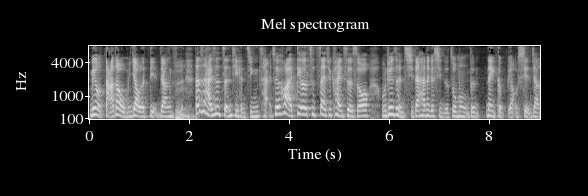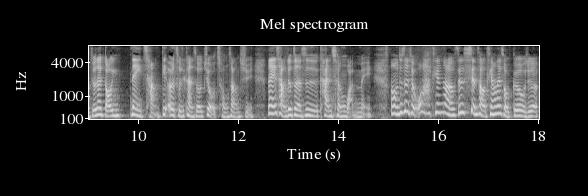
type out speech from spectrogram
没有达到我们要的点这样子，但是还是整体很精彩。所以后来第二次再去看一次的时候，我们就一直很期待他那个醒着做梦的那个表现，这样就那高音那一场，第二次去看的时候就有冲上去，那一场就真的是堪称完美。然后我们就是觉得哇天哪，就是现场听到那首歌，我觉得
